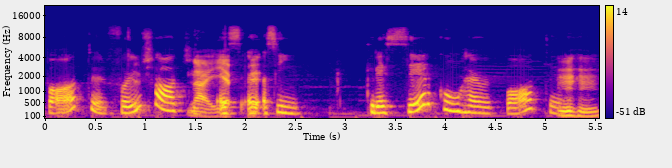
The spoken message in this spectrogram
Potter foi um choque. Não, é, é, assim, crescer com o Harry Potter uhum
